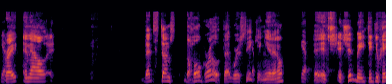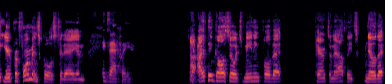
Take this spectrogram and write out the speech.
Yeah. Right? And now that stunts the whole growth that we're seeking you know? Yeah it, it should be did you hit your performance goals today? And exactly. Yep. I, I think also it's meaningful that parents and athletes know that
